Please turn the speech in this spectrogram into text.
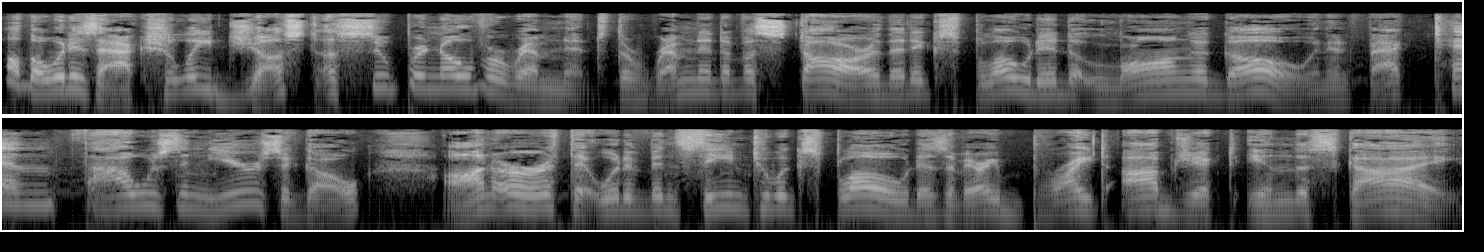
Although it is actually just a supernova remnant, the remnant of a star that exploded long ago. And in fact, 10,000 years ago on Earth, it would have been seen to explode as a very bright object in the sky.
